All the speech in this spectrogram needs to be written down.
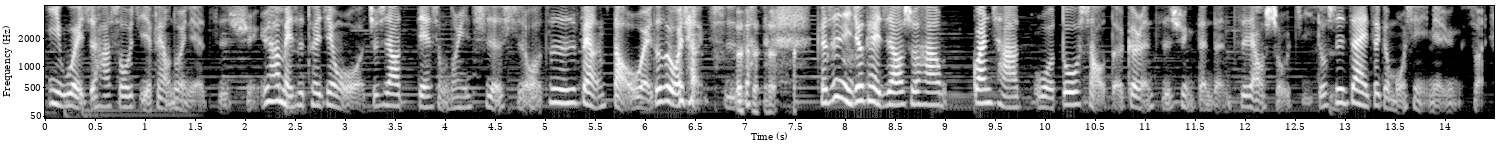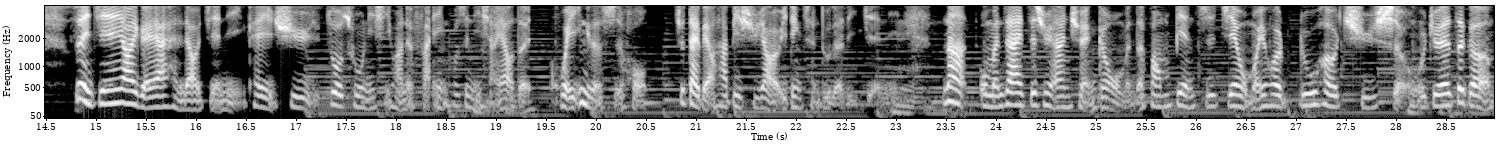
意味着他收集了非常多你的资讯，因为他每次推荐我就是要点什么东西吃的时候，真的是非常到位，都是我想吃的。可是你就可以知道说他。观察我多少的个人资讯等等资料收集，都是在这个模型里面运算。所以你今天要一个 AI 很了解你，可以去做出你喜欢的反应或是你想要的回应的时候，就代表他必须要有一定程度的理解你。那我们在资讯安全跟我们的方便之间，我们又会如何取舍？我觉得这个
